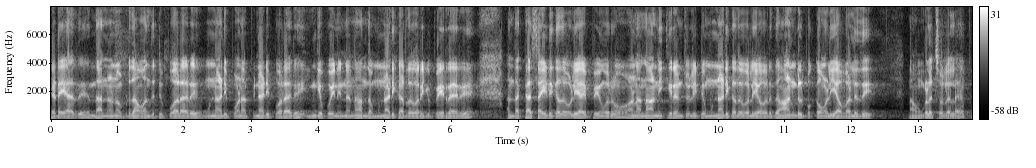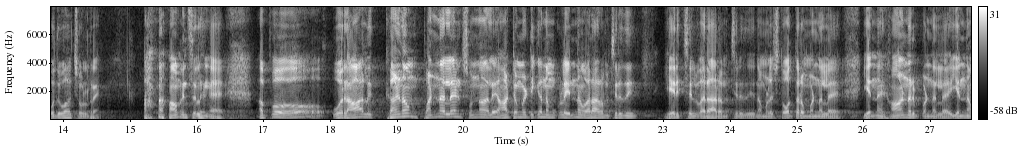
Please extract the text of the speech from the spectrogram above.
கிடையாது. இந்த அண்ணனும் அப்படி தான் வந்துட்டு போகிறாரு முன்னாடி போனால் பின்னாடி போகிறாரு இங்கே போய் நின்னன்னா அந்த முன்னாடி கதவு வரைக்கும் போயிடுறாரு. அந்த அக்கா சைடு கதை வழியாக இப்பயும் வரும். ஆனால் நான் நிற்கிறேன்னு சொல்லிட்டு முன்னாடி கதவு வழியாக வருது. ஆண்கள் பக்கம் வழியாக வழுது. நான் உங்களை சொல்லலை பொதுவாக சொல்கிறேன் ஆமன் சொல்லுங்க. அப்போது ஒரு ஆளு கணம் பண்ணலைன்னு சொன்னாலே ஆட்டோமேட்டிக்காக நமக்குள்ளே என்ன வர ஆரம்பிச்சிருது? எரிச்சல் வர ஆரம்பிச்சிருது. நம்மளை ஸ்தோத்திரம் பண்ணலை. என்ன ஹானர் பண்ணலை. என்ன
